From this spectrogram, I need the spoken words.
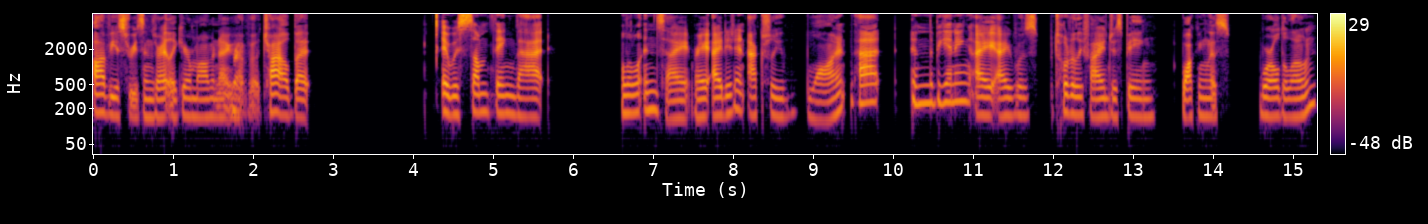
obvious reasons, right? Like your mom and now you Right. have a child, but it was something that a little insight, right? I didn't actually want that in the beginning. I I was totally fine just being walking this world alone.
